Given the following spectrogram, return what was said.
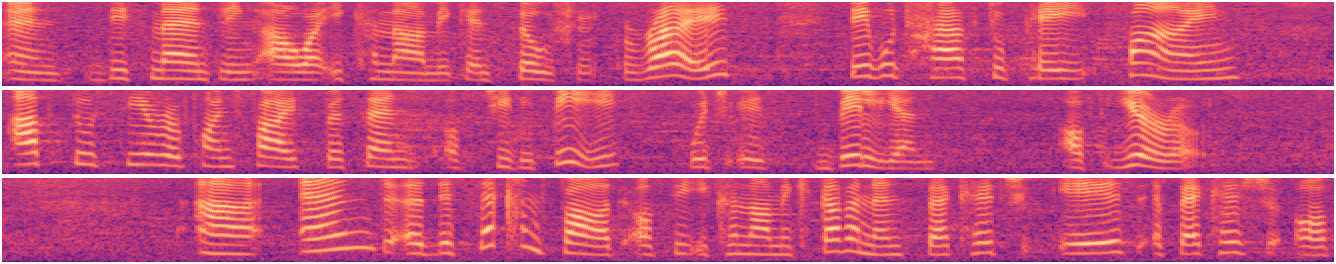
and dismantling our economic and social rights, they would have to pay fines up to 0.5% of GDP, which is billions of euros. Uh, and uh, the second part of the economic governance package is a package of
